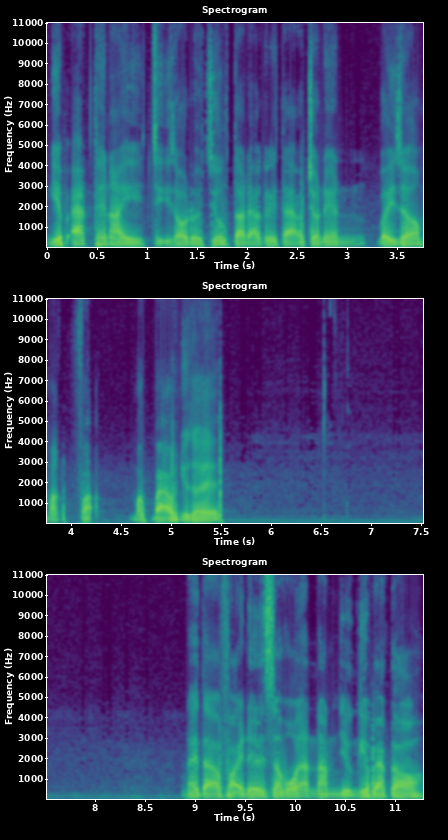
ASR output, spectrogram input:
nghiệp ác thế này chỉ do đời trước ta đã gây tạo cho nên bây giờ mắc phạm, mắc báo như thế nay ta phải nên sa mối ăn năn những nghiệp ác đó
